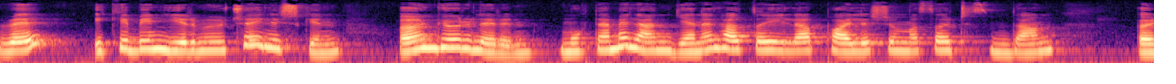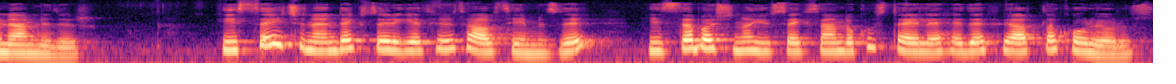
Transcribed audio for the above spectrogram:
ve 2023'e ilişkin öngörülerin muhtemelen genel hatlarıyla paylaşılması açısından önemlidir. Hisse için endeksleri getiri tavsiyemizi hisse başına 189 TL hedef fiyatla koruyoruz.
